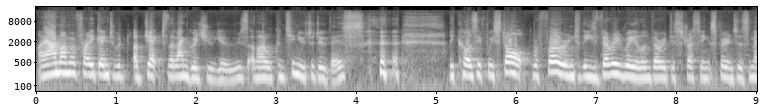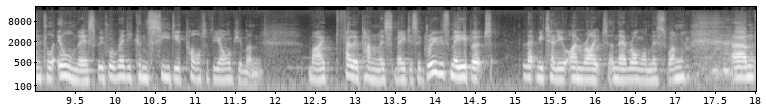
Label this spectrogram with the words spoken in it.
I am, I'm afraid, going to object to the language you use, and I will continue to do this. because if we start referring to these very real and very distressing experiences of mental illness, we've already conceded part of the argument. My fellow panelists may disagree with me, but let me tell you, I'm right and they're wrong on this one. Um,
